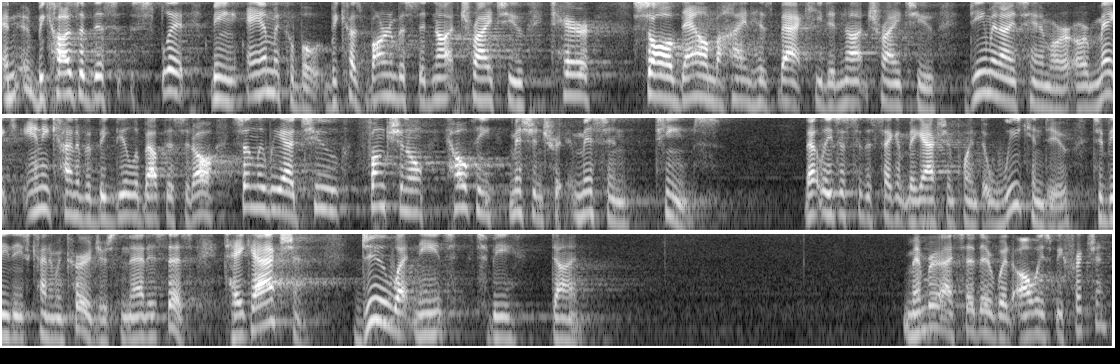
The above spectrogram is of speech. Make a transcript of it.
And because of this split being amicable, because Barnabas did not try to tear Saul down behind his back, he did not try to demonize him or, or make any kind of a big deal about this at all. Suddenly we had two functional, healthy mission, mission teams. That leads us to the second big action point that we can do to be these kind of encouragers, and that is this take action, do what needs to be done. Remember, I said there would always be friction?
